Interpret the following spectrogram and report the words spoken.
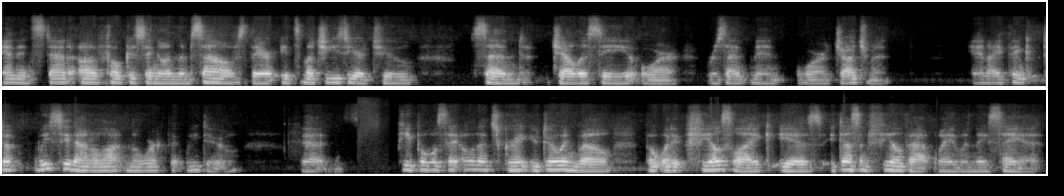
and instead of focusing on themselves there it's much easier to send jealousy or resentment or judgment and I think we see that a lot in the work that we do. That people will say, Oh, that's great, you're doing well. But what it feels like is it doesn't feel that way when they say it.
